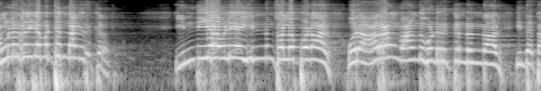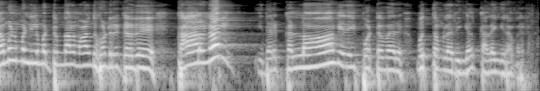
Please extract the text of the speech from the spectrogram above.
தமிழர்களிடம் மட்டும்தான் இருக்கிறது. இந்தியாவிலேயே இன்னும் சொல்லப்போனால் ஒரு அறம் வாழ்ந்து கொண்டிருக்கின்றது என்றால் இந்த தமிழ் மண்ணில் மட்டும்தான் வாழ்ந்து கொண்டிருக்கிறது. காரணம் இதற்கெல்லாம் இதை போட்டவர் முத்தமிழறிஞர் கலைஞர் அவர்கள்.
